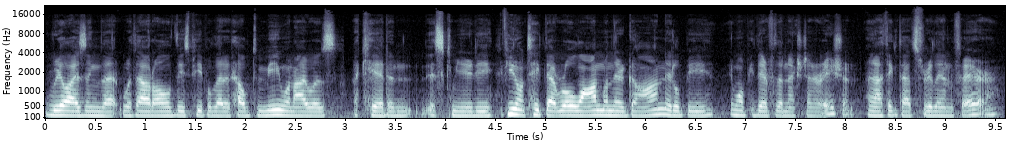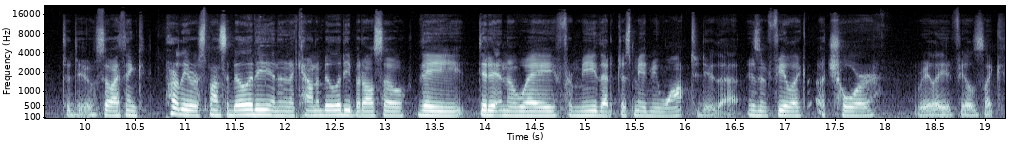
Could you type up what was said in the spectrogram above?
realizing that without all of these people that had helped me when I was a kid in this community, if you don't take that role on when they're gone, it'll be it won't be there for the next generation. And I think that's really unfair to do. So I think partly a responsibility and an accountability, but also they did it in a way for me that just made me want to do that. It doesn't feel like a chore really it feels like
